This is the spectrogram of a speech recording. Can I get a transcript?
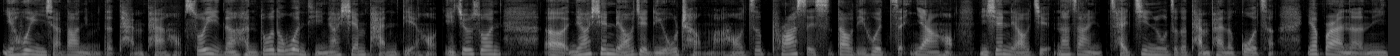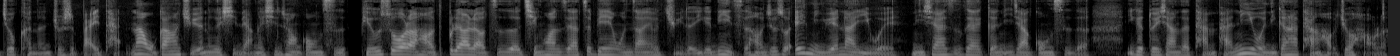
也会影响到你们的谈判哈？所以呢，很多的。问题你要先盘点哈，也就是说，呃，你要先了解流程嘛哈，这 process 到底会怎样哈？你先了解，那这样你才进入这个谈判的过程，要不然呢，你就可能就是白谈。那我刚刚举的那个新两个新创公司，比如说了哈，不了了之的情况之下，这篇文章又举了一个例子哈，就是说，哎，你原来以为你现在是在跟一家公司的一个对象在谈判，你以为你跟他谈好就好了，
